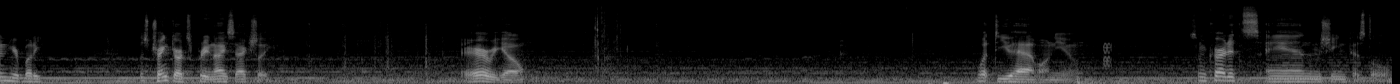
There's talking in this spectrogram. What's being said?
In here, buddy. Those trank darts are pretty nice, actually. There we go. What do you have on you? Some credits and machine pistol.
